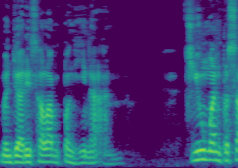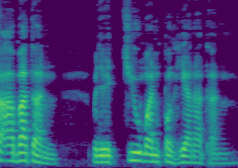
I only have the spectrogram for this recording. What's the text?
menjadi salam penghinaan. Ciuman persahabatan menjadi ciuman pengkhianatan.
